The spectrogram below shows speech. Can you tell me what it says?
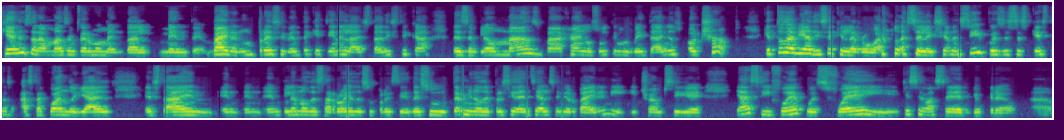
¿quién estará más enfermo mentalmente? Biden, un presidente que tiene la estadística de desempleo más baja en los últimos 20 años, o Trump, que todavía dice que le robaron las elecciones. Sí, pues es, es que hasta cuando ya está en, pleno desarrollo de su, de su término de presidencia el señor Biden y, Trump sigue, ya si fue, pues fue y qué se va a hacer, yo creo. Ah,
